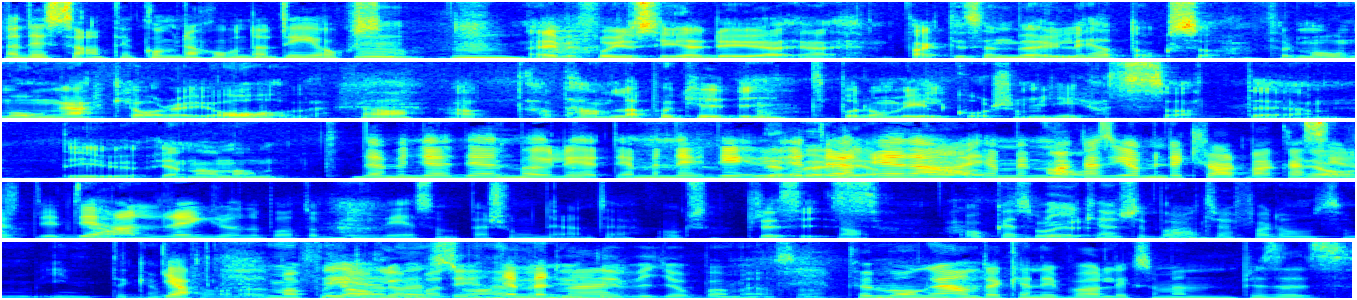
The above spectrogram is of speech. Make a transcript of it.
Ja, det är sant. En kombination av det också. Mm. Mm. Nej, vi får ju se, det är ju eh, faktiskt en möjlighet också. För må- många klarar ju av Ja. att, att handla på kredit på de villkor som ges. Så att eh, det är ju en annan... Ja, men det, det är en möjlighet. Ja, men det, det, Det är en ett- möjlighet, en annan- ja. ja, men man Ja. kan, ja, men det är klart man kan Ja, se det. Det ja. handlar i grund och botten om hur vi är som personer antar jag också. Precis. Ja. Och att Så vi det. kanske bara Ja. träffar de som inte kan Ja. betala. Man får inte glömma det Ja, men det är nej. det vi jobbar med. Så. För många andra kan det vara liksom en, precis.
